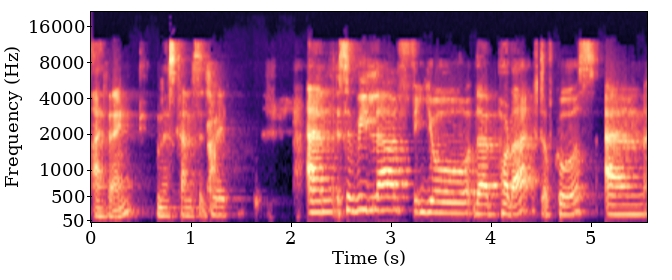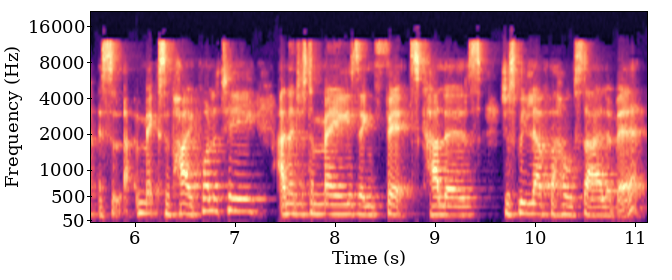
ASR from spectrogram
I think, in this kind of situation. Um, so we love your the product, of course. Um, it's a mix of high quality and then just amazing fits, colors. Just we love the whole style of it.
